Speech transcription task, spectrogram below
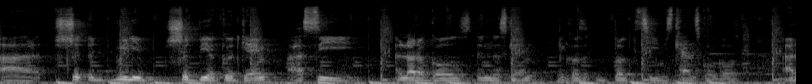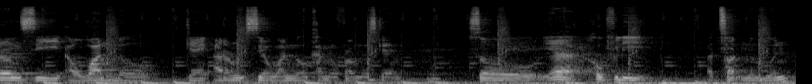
Uh, should really should be a good game. I see a lot of goals in this game because both teams can score goals. I don't see a one 0 game. I don't see a one 0 coming from this game. So yeah, hopefully a Tottenham win.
